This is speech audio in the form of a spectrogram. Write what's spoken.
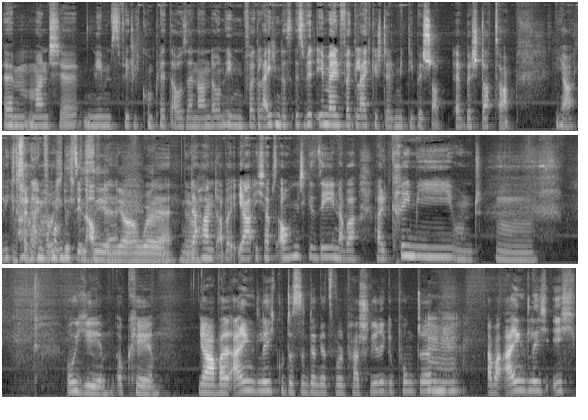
ähm, manche nehmen es wirklich komplett auseinander und eben vergleichen das. Es wird immer in Vergleich gestellt mit die Bestat äh, Bestatter. Ja, liegt halt einfach ein bisschen auf der, ja, well, der, ja. der, Hand. Aber ja, ich habe es auch nicht gesehen, aber halt Krimi und. Hm. Oh je, okay. Ja, weil eigentlich, gut, das sind dann jetzt wohl ein paar schwierige Punkte, mhm. aber eigentlich, ich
